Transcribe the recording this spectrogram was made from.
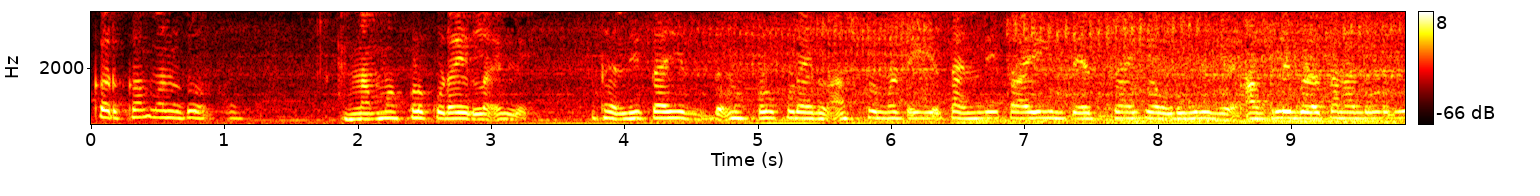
ಕರ್ಕೊಂಬಂದು ನಮ್ಮ ಮಕ್ಕಳು ಕೂಡ ಇಲ್ಲ ಇಲ್ಲಿ. ತಂದೆ ತಾಯಿ ಮಕ್ಕಳು ಕೂಡ ಇಲ್ಲ. ಅಷ್ಟರ ಮಟ್ಟಿಗೆ ತಂದೆ ತಾಯಿಗಿಂತ ಹೆಚ್ಚಾಗಿ ಆ ಹುಡುಗರಿಗೆ ಆಗಲಿ ಬೆಳತನ ಹುಡುಗರು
